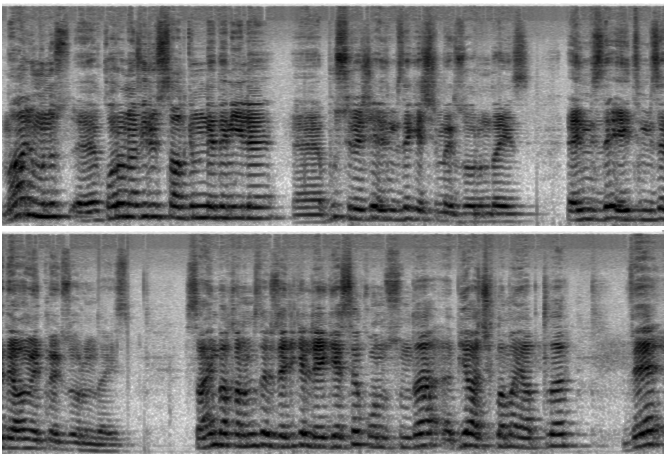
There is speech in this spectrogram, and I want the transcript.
Malumunuz e, koronavirüs salgını nedeniyle e, bu süreci evimizde geçirmek zorundayız. Evimizde eğitimimize devam etmek zorundayız. Sayın Bakanımız da özellikle LGS konusunda e, bir açıklama yaptılar ve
